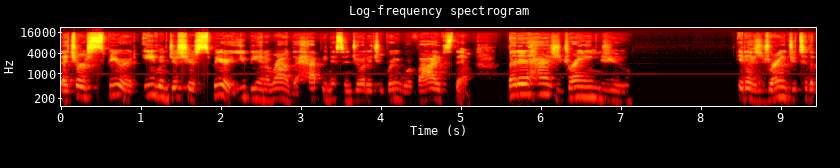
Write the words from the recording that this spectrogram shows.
that your spirit, even just your spirit, you being around, the happiness and joy that you bring revives them. But it has drained you it has drained you to the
